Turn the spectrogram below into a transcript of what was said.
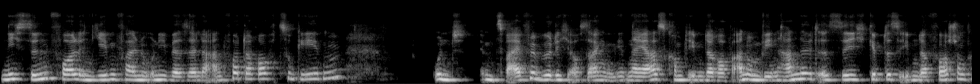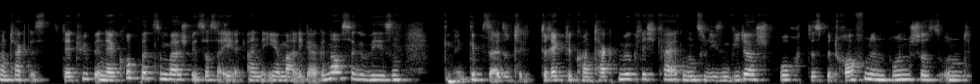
nicht sinnvoll, in jedem Fall eine universelle Antwort darauf zu geben. Und im Zweifel würde ich auch sagen, naja, es kommt eben darauf an, um wen handelt es sich. Gibt es eben davor schon Kontakt? Ist der Typ in der Gruppe zum Beispiel, ist das ein ehemaliger Genosse gewesen? Gibt es also direkte Kontaktmöglichkeiten und zu diesem Widerspruch des betroffenen Wunsches? Und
